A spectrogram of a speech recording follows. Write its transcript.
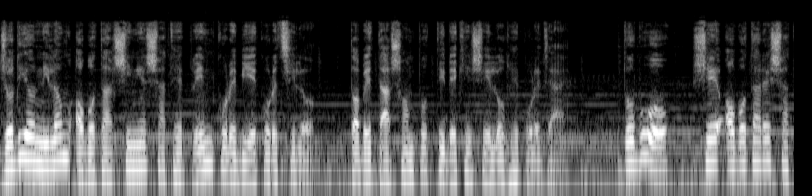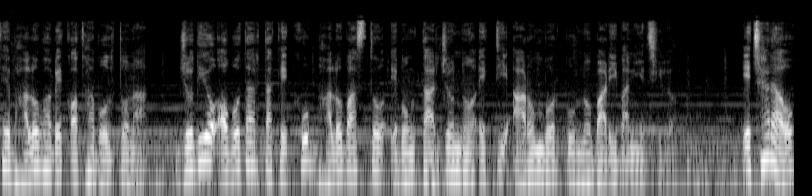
যদিও নীলম অবতার সিংয়ের সাথে প্রেম করে বিয়ে করেছিল, তবে তার সম্পত্তি দেখে সে লোভে পড়ে যায়। তবুও সে অবতারের সাথে ভালোভাবে কথা বলতো না যদিও অবতার তাকে খুব ভালোবাসত এবং তার জন্য একটি আড়ম্বরপূর্ণ বাড়ি বানিয়েছিল। এছাড়াও,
